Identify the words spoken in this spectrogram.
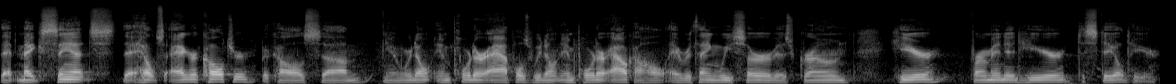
that makes sense, that helps agriculture because um, you know we don't import our apples, we don't import our alcohol. Everything we serve is grown here, fermented here, distilled here.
